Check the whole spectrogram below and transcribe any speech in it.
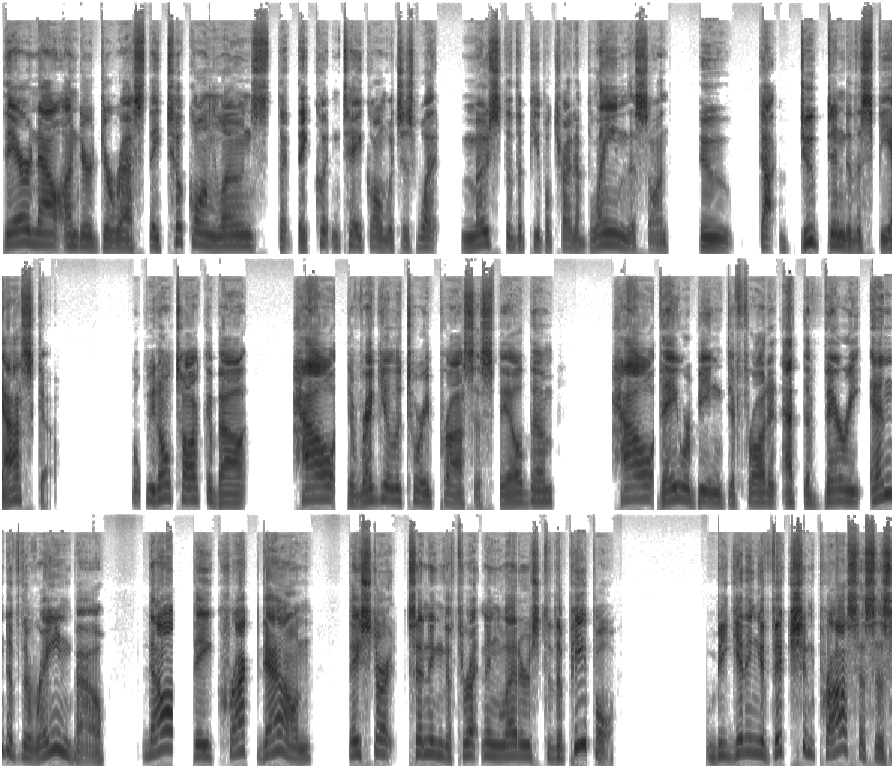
they're now under duress. They took on loans that they couldn't take on, which is what most of the people try to blame this on, who got duped into this fiasco. But we don't talk about how the regulatory process failed them how they were being defrauded at the very end of the rainbow. Now they crack down, they start sending the threatening letters to the people, beginning eviction processes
